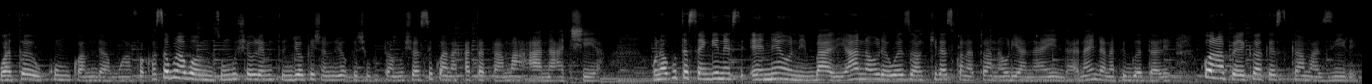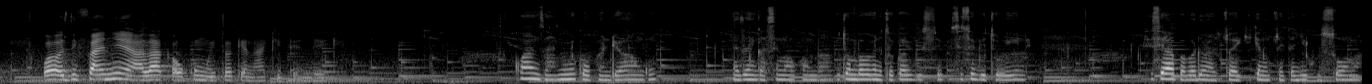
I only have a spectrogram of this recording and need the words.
watoe hukumu kwa muda mwafaka, kwa sababu unapomzungusha yule mtu njoo kesho, njoo kesho, kuta mwisho wa siku anakata tamaa, anaachia. Unakuta saa eneo ni mbali, ana ule uwezo wa kila siku anatoa nauli, anaenda anaenda anapigwa tarehe. Kwa hiyo wanapelekewa kesi kama zile, wazifanyie haraka, hukumu itoke na haki itendeke. Kwanza mimi kwa upande wangu naweza nikasema kwamba vitu ambavyo vinatakiwa sisi vitulinde. Sisi hapa bado watoto wa kike na tunahitaji kusoma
